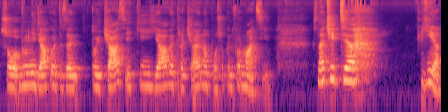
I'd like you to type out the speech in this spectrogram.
що ви мені дякуєте за той час, який я витрачаю на пошук інформації. Значить, е, є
